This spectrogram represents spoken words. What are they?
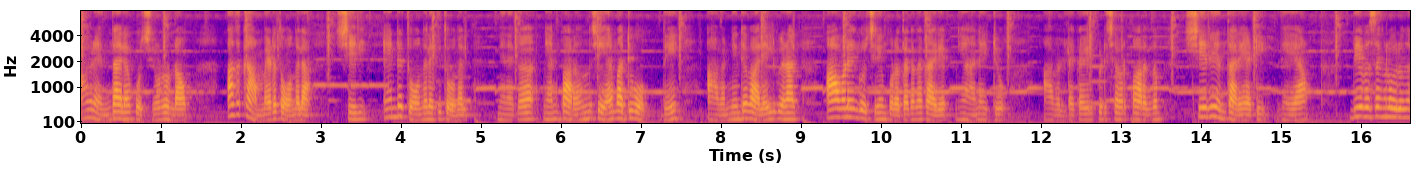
അവൻ എന്തായാലും കൊച്ചിനോടുണ്ടാവും. അതൊക്കെ അമ്മയുടെ തോന്നലാ. ശരി എന്റെ തോന്നലേക്ക് തോന്നൽ. നിനക്ക് ഞാൻ പറഞ്ഞൊന്ന് ചെയ്യാൻ പറ്റുമോ ദേ അവൻ നിന്റെ വലയിൽ വീണാൽ അവളെയും കൊച്ചിനെയും പുറത്താക്കുന്ന കാര്യം ഞാൻ ഏറ്റു. അവളുടെ കയ്യിൽ പിടിച്ചവർ പറഞ്ഞതും ശരിയെന്ന് തലയാട്ടി. ദയാ ദിവസങ്ങൾ ഓരോന്ന്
